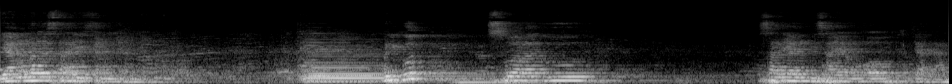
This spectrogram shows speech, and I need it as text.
yang melestarikannya. Berikut sebuah lagu Sayang Disayang Oh Jakarta.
